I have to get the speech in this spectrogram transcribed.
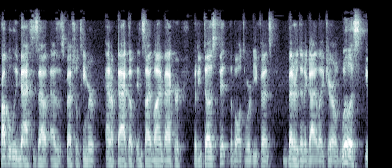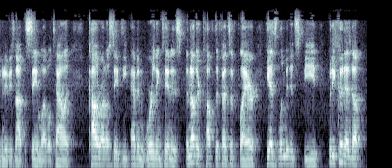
probably maxes out as a special teamer and a backup inside linebacker, but he does fit the Baltimore defense better than a guy like Gerald Willis, even if he's not the same level talent. Colorado safety Evan Worthington is another tough defensive player. He has limited speed, but he could end up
